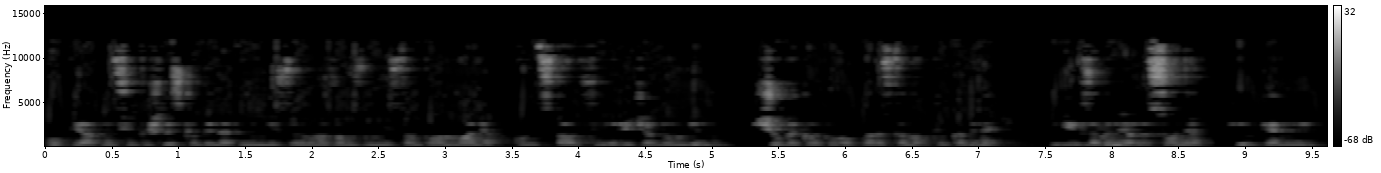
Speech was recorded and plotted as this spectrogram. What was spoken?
у п'ятницю пішли з кабінету міністрів разом з міністром планування у відставці Річардом Вінном, що викликало перестановки в кабінеті. Їх замінили Соня Кілкенні,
